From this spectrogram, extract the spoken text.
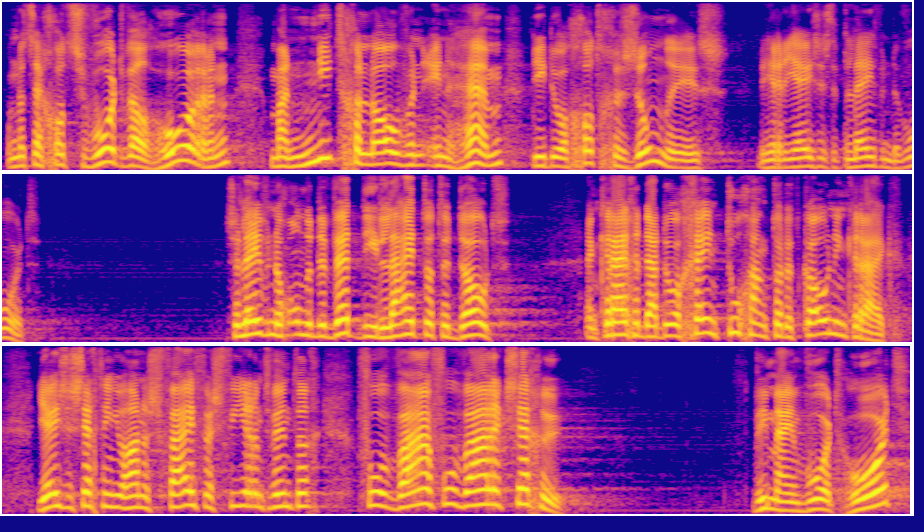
omdat zij Gods woord wel horen, maar niet geloven in Hem die door God gezonden is. De Heer Jezus, het levende woord. Ze leven nog onder de wet die leidt tot de dood. En krijgen daardoor geen toegang tot het koninkrijk. Jezus zegt in Johannes 5, vers 24: Voor waar, voor waar ik zeg u. Wie mijn woord hoort,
